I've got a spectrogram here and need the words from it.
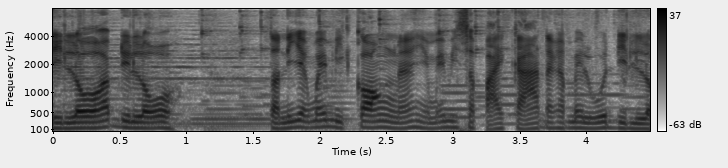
ดินโลครับดินโล ตอนนี้ยังไม่มีกล้องนะ ยังไม่มีสปายการ์ดนะครับ ไม่รู้ว่าดินโล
